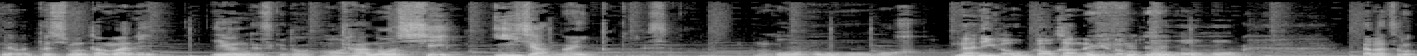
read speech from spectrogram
で私もたまに言うんですけど、はい楽しいじゃないってことですよ。おお何がおうかわかんないけど。おおだからその、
